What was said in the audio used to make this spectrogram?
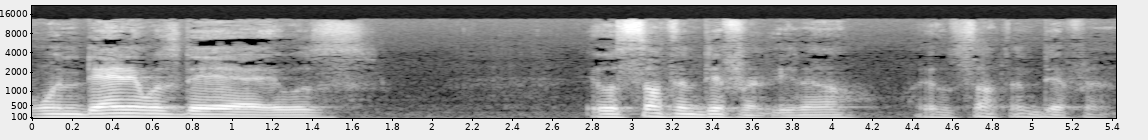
when Danny was there, it was it was something different, you know. It was something different,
